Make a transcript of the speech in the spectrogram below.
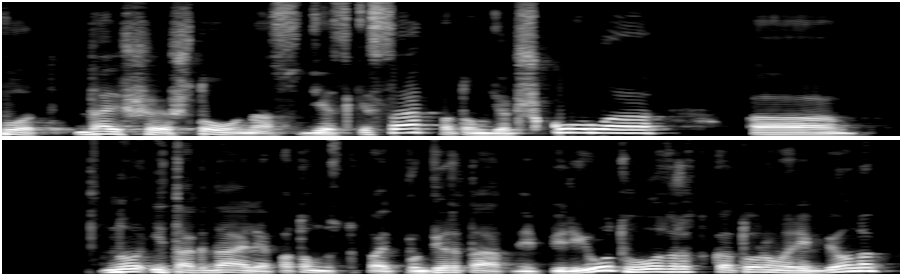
Вот. Дальше что у нас? Детский сад, потом идет школа, э, ну и так далее. Потом наступает пубертатный период, возраст, в котором ребенок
